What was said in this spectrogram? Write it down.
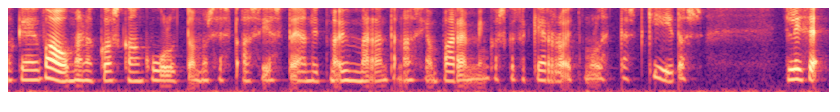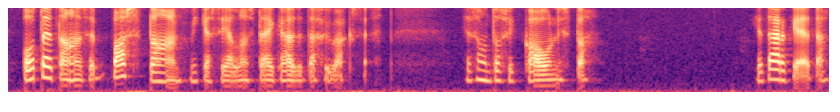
okei, okay, vau, mä en ole koskaan kuullut tommosesta asiasta ja nyt mä ymmärrän tämän asian paremmin, koska sä kerroit mulle tästä, kiitos. Eli se otetaan se vastaan, mikä siellä on, sitä ei käytetä hyväkseen. Ja se on tosi kaunista ja tärkeää.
